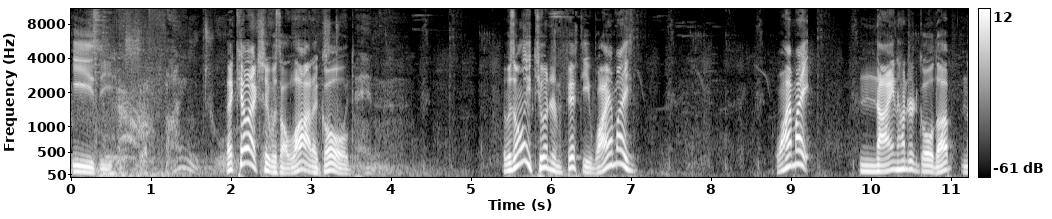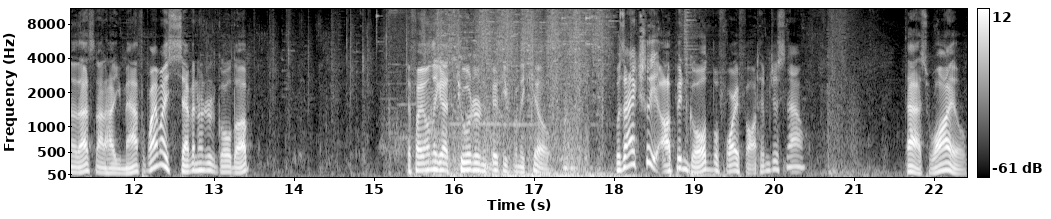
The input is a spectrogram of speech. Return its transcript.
Easy. That kill actually was a lot of gold. It was only 250. Why am I... Why am I 900 gold up? No, that's not how you math. Why am I 700 gold up? If I only got 250 from the kill. Was I actually up in gold before I fought him just now? That's wild.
